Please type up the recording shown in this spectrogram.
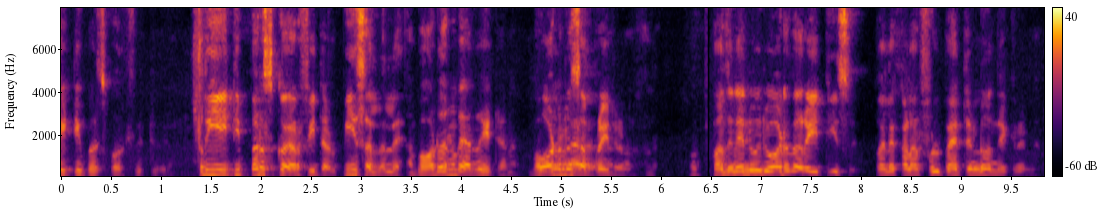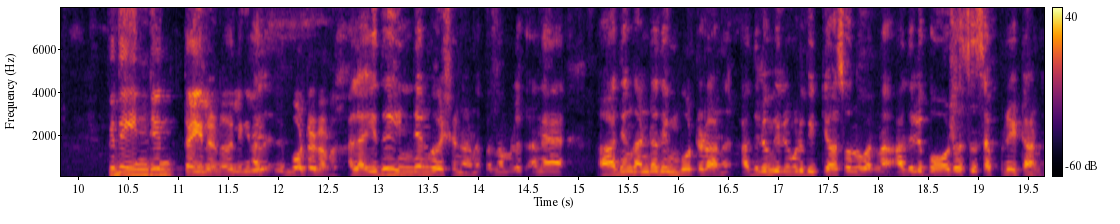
eighty per square feet വരും. Three eighty per square feet ആണ് പീസ് അല്ല അല്ലേ? ബോർഡറിന് വേറെ റേറ്റ് ആണ്. ബോർഡറിന് സെപ്പറേറ്റ് ആണ്. അപ്പൊ അതിന് തന്നെ ഒരുപാട് വെറൈറ്റീസ് പല കളർഫുൾ പാറ്റേണിൽ വന്നേക്കുന്നുണ്ട് ഇത് ഇന്ത്യൻ ടൈലാണ് അല്ലെങ്കിൽ ഇമ്പോർട്ടഡ് ആണ്. അല്ല ഇത് ഇന്ത്യൻ വേർഷൻ ആണ്. ഇപ്പൊ നമ്മൾ ആദ്യം കണ്ടത് ഇമ്പോർട്ടഡ് ആണ്. അതിലും ഇതിലും കൂടി വ്യത്യാസം എന്ന് പറഞ്ഞാൽ അതിൽ ബോർഡേഴ്സ് സെപ്പറേറ്റ് ആണ്.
